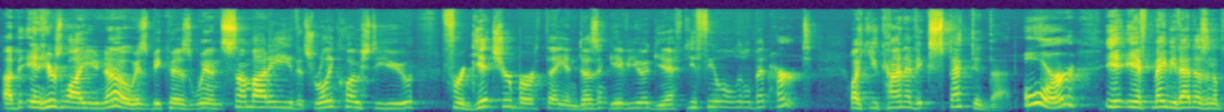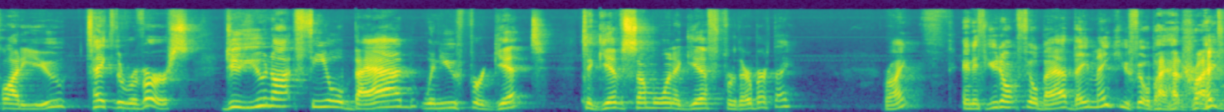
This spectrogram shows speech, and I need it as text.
Uh, and here's why you know is because when somebody that's really close to you forgets your birthday and doesn't give you a gift, you feel a little bit hurt. Like you kind of expected that. Or if maybe that doesn't apply to you, take the reverse do you not feel bad when you forget to give someone a gift for their birthday? Right? And if you don't feel bad, they make you feel bad, right?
